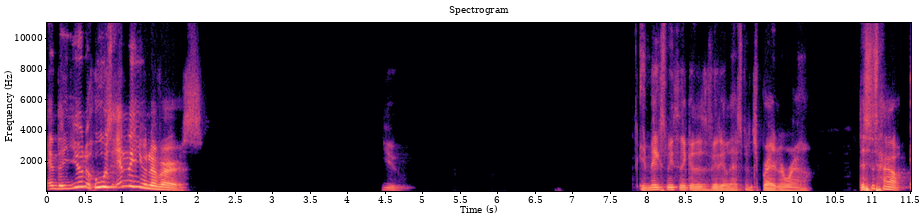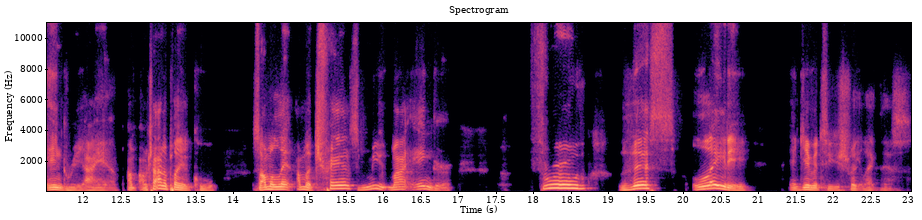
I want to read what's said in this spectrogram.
and the uni- who's in the universe? You. It makes me think of this video that's been spreading around. This is how angry I am. I'm, I'm trying to play it cool. So I'm gonna let I'm gonna transmute my anger through this lady and give it to you straight like this.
